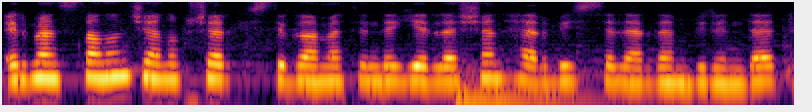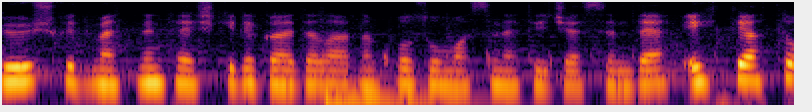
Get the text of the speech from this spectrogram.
Ermənistanın cənub-şərq istiqamətində yerləşən hərbi hissələrdən birində döyüş xidmətinin təşkili qaydalarının pozulması nəticəsində ehtiyatlı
